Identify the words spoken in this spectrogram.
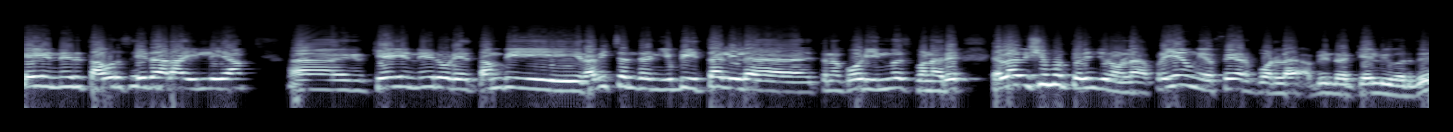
கே என் நேரு தவறு செய்தாரா இல்லையா? கே என் நேருடைய தம்பி ரவிச்சந்திரன் எப்படி இத்தாலியில இத்தனை கோடி இன்வெஸ்ட் பண்ணாரு? எல்லா விஷயமும் தெரிஞ்சிடும்ல அப்புறம் ஏன் அவங்க எஃப்ஐஆர் போடல அப்படின்ற கேள்வி வருது.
